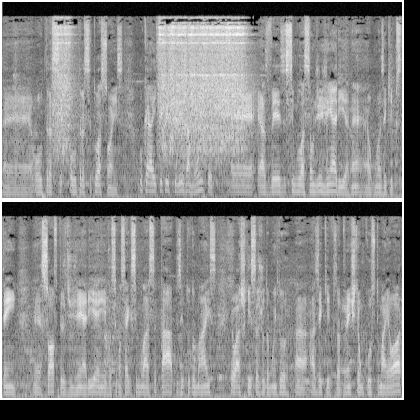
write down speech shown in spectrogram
é, outras, outras situações. O que a equipe utiliza muito é, é às vezes simulação de engenharia, né? Algumas equipes têm é, softwares de engenharia e você consegue simular setups e tudo mais eu acho que isso ajuda muito a, as equipes. Obviamente tem um custo maior,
